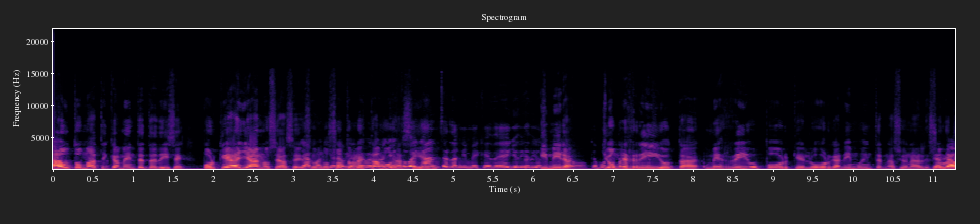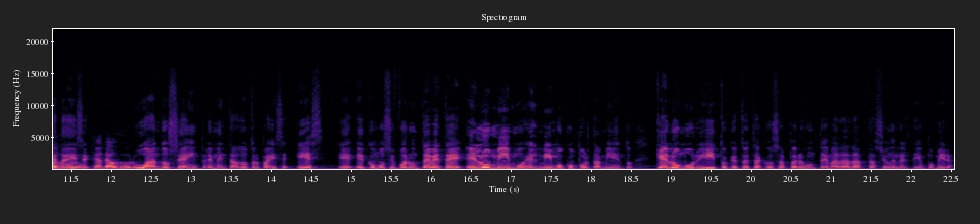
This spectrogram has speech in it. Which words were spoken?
automáticamente te dicen, ¿por qué allá no se hace eso? Nosotros lo estamos haciendo. Yo estuve en Amsterdam y me quedé, yo dije, Dios Y mira, yo me río, me río porque los organismos internacionales son los que te dicen, cuando se ha implementado otros países, es, es, como si fuera un TBT, es lo mismo, es el mismo comportamiento, que los muritos, que todas estas cosas, pero es un tema de adaptación en el tiempo. Mira,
